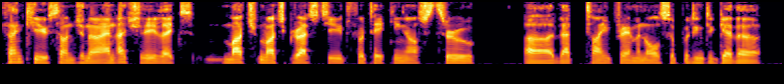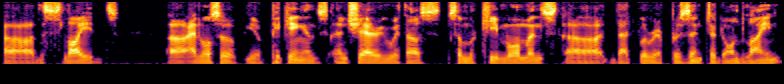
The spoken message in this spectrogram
Thank you, Sanjana, and actually, like much, much gratitude for taking us through uh, that time frame and also putting together uh, the slides uh, and also you know picking and, and sharing with us some of key moments uh, that were represented online.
